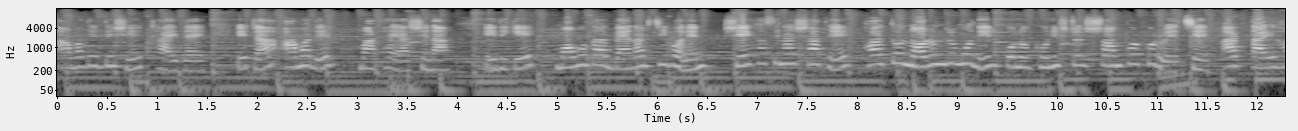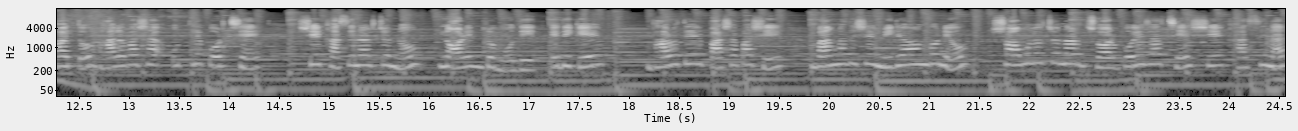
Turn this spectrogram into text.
আমাদের দেশে ঠাঁই দেয়? এটা আমাদের মাথায় আসে না। এদিকে মমতা ব্যানার্জি বলেন, শেখ হাসিনার সাথে হয়তো নরেন্দ্র মোদীর কোনো ঘনিষ্ঠ সম্পর্ক রয়েছে, আর তাই হয়তো ভালোবাসা উতলে পড়ছে শেখ হাসিনার জন্য নরেন্দ্র মোদীর। এদিকে ভারতের পাশাপাশি বাংলাদেশের মিডিয়া অঙ্গনেও সমালোচনার ঝড় বয়ে যাচ্ছে শেখ হাসিনার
